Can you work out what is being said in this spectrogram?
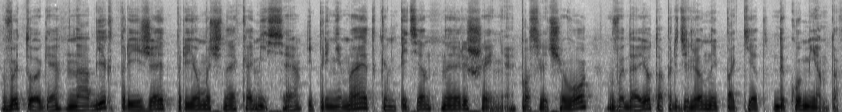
В итоге на объект приезжает приемочная комиссия и принимает компетентное решение, после чего выдает определенный пакет документов.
